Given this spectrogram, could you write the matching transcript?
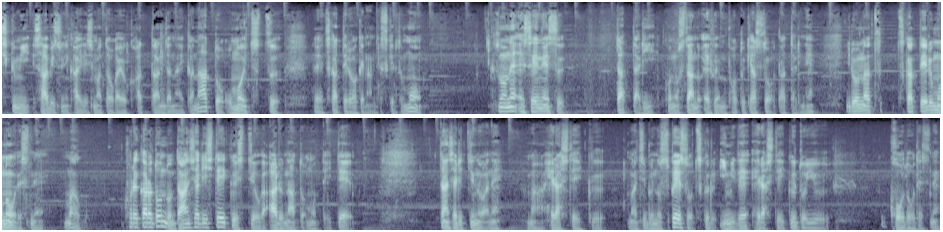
仕組みサービスに変えてしまった方が良かったんじゃないかなと思いつつ、え、使ってるわけなんですけれどもそのね SNS だったりこのスタンド FM ポッドキャストだったりねいろんな使っているものをですねまあこれからどんどん断捨離していく必要があるなと思っていて断捨離っていうのはね、まあ、減らしていく、まあ、自分のスペースを作る意味で減らしていくという行動ですね。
